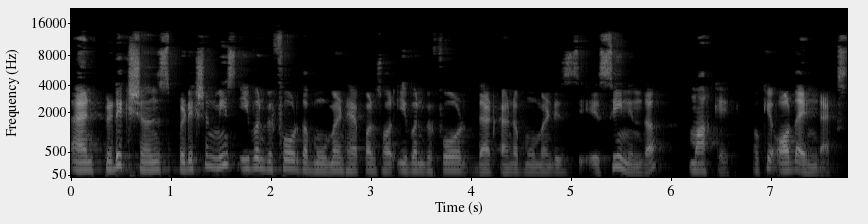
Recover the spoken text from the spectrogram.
and predictions. Prediction means even before the movement happens or even before that kind of movement is, is seen in the market, okay, or the index.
